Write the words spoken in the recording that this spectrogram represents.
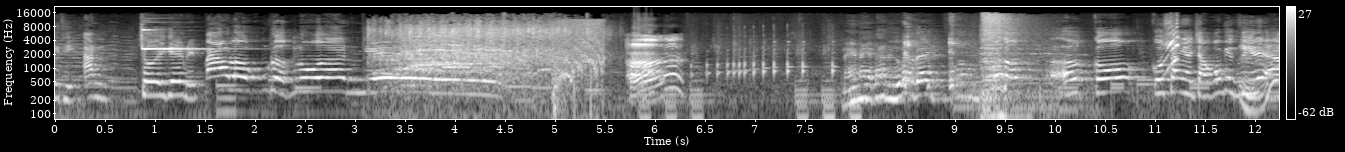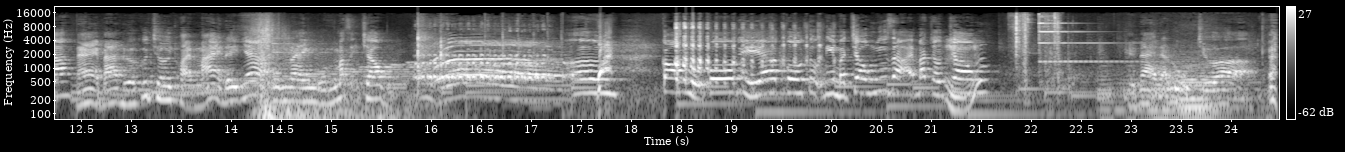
gì thì ăn chơi game đến bao lâu cũng được luôn. Yeah. Hả? này này ba đứa vào đây. Ôi rồi? Ờ, cô cô sang nhà cháu có việc gì đấy à này ba đứa cứ chơi thoải mái ở đây nhá. Hôm nay anh muốn mắt sẽ trông. Ờ, con của cô thì ờ, cô tự đi mà trông như dại bắt cháu trông. Cái này đã đủ chưa?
